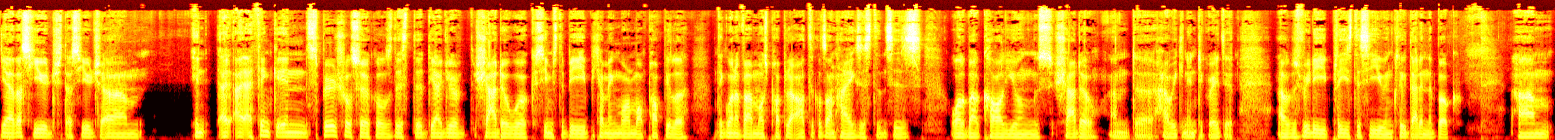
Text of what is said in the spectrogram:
Yeah, that's huge. That's huge. Um in I, I think in spiritual circles, this the, the idea of shadow work seems to be becoming more and more popular. I think one of our most popular articles on high existence is all about Carl Jung's shadow and uh, how we can integrate it. I was really pleased to see you include that in the book. Um,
